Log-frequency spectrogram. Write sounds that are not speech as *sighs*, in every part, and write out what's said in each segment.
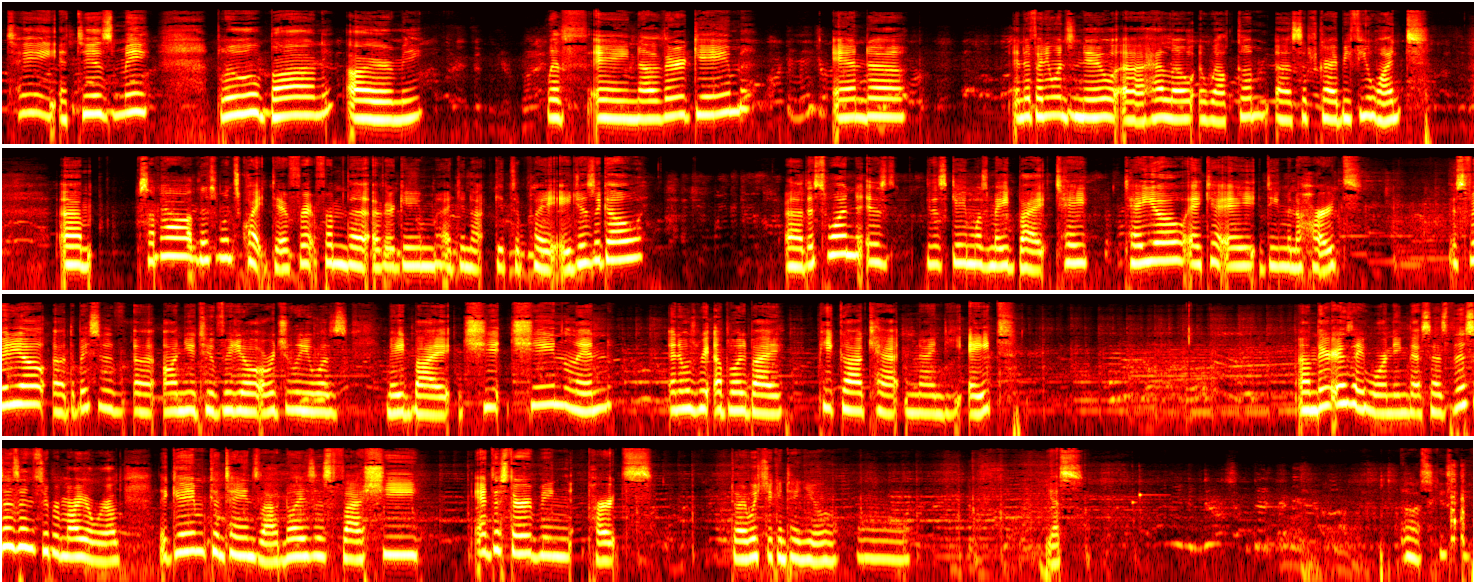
everybody. It is me, Blue Bonnie Army, with another game. And uh, and if anyone's new, uh, hello and welcome. Uh, subscribe if you want. Um, somehow this one's quite different from the other game I did not get to play ages ago. Uh, this one is this game was made by Tay Tayo, aka Demon Heart. This video, uh, the basis uh, on YouTube video originally was made by Chi Chin Lin, and it was re-uploaded by Pika Cat 98. Um, there is a warning that says this is in Super Mario World. The game contains loud noises, flashy, and disturbing parts. Do I wish to continue? Uh, yes. Oh, excuse me.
